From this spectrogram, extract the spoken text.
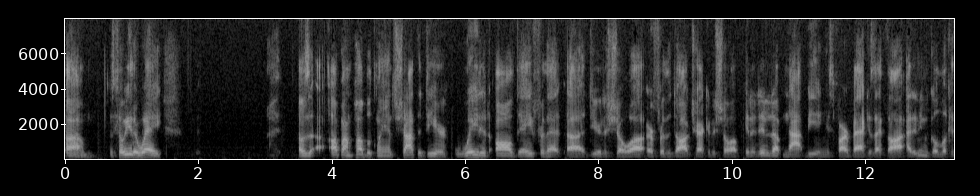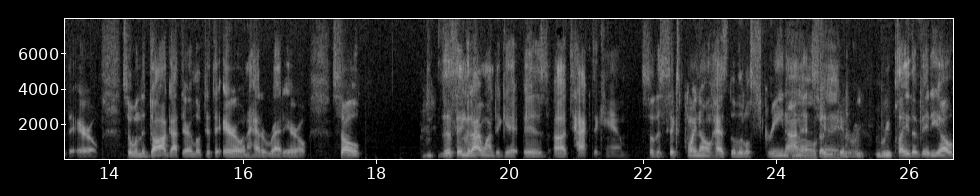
Um, so either way, I was up on public land, shot the deer, waited all day for that uh, deer to show up or for the dog tracker to show up, and it ended up not being as far back as I thought. I didn't even go look at the arrow. So when the dog got there, I looked at the arrow and I had a red arrow. So the thing that I wanted to get is a Tactacam. So the 6.0 has the little screen on oh, it, okay. so you can re- replay the video.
